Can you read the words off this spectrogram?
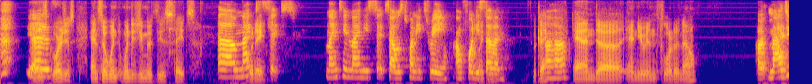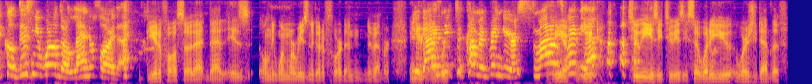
Yeah, yes, it's gorgeous. And so when when did you move to the States? um, 96, 1996. I was 23. I'm 47. Okay. Uh-huh. And uh, and you're in Florida now. Uh, magical Disney World, Orlando, Florida. Beautiful. So that that is only one more reason to go to Florida in November. And you your dad guys need to come and bring your smiles are- with we- you. too easy, too easy. So what do you? Where's your dad live?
